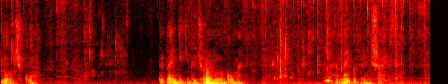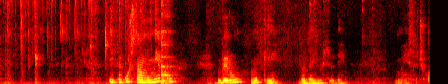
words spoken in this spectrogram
молочко. Тепленьке кипячене молоко в мене. І гарненько перемішаю все. І таку ж саму мірку беру муки додаю сюди мисочку.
